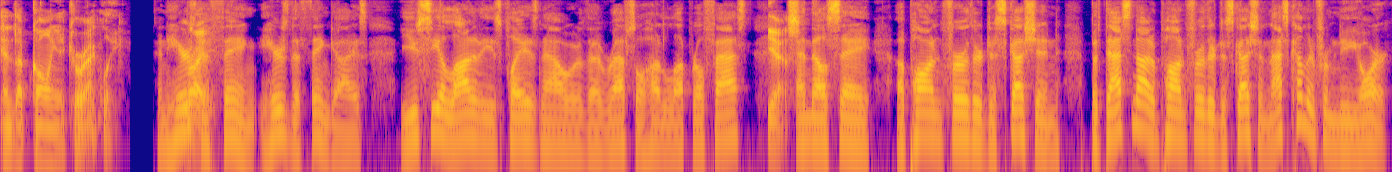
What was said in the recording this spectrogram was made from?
end up calling it correctly. And here's the thing. Here's the thing, guys. You see a lot of these plays now where the refs will huddle up real fast Yes, and they'll say upon further discussion, but that's not upon further discussion. That's coming from New York.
